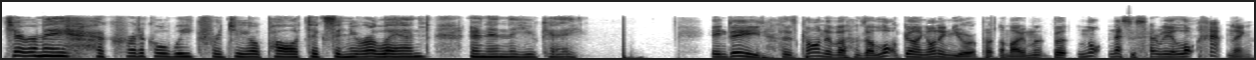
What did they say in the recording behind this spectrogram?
Jeremy, a critical week for geopolitics in Euroland and in the UK. Indeed, there's kind of a, there's a lot going on in Europe at the moment, but not necessarily a lot happening.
